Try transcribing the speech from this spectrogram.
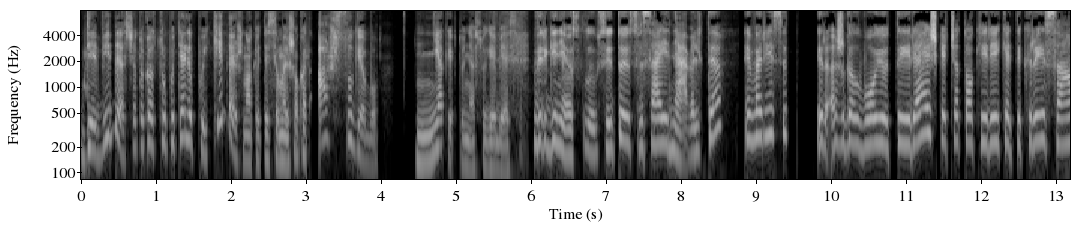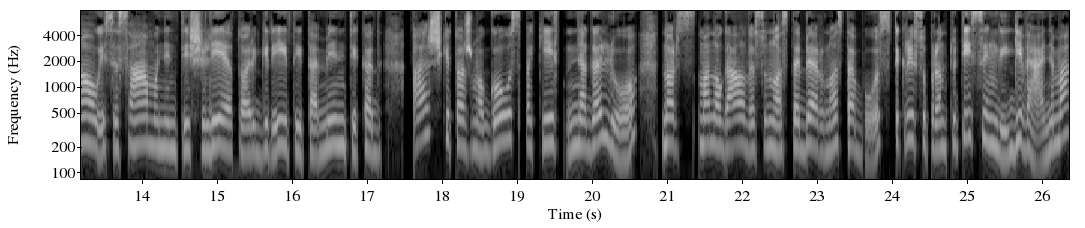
dievybės, čia tokios truputėlį puikybės, žinokit, įsimaišo, kad aš sugebu. Niekaip tu nesugebėsi. Virginėjus klausytojus visai nevelti įvarysit. Ir aš galvoju, tai reiškia, čia tokį reikia tikrai savo įsisamoninti iš lėto ar greitai tą mintį, kad aš kito žmogaus pakeisti negaliu, nors mano galva esu nuostabi ar nuostabus, tikrai suprantu teisingai gyvenimą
